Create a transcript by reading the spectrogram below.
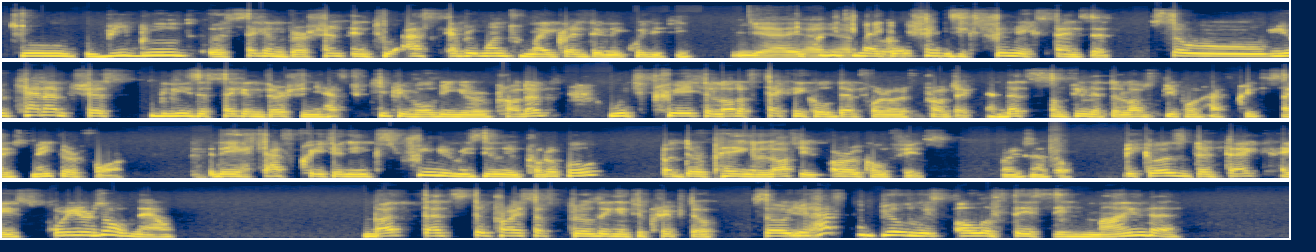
to rebuild a second version and to ask everyone to migrate the liquidity. yeah, yeah, yeah. Liquidity course. migration is extremely expensive. So you cannot just release a second version. You have to keep evolving your product, which creates a lot of technical debt for a lot of projects. And that's something that a lot of people have criticized Maker for. They have created an extremely resilient protocol, but they're paying a lot in Oracle fees, for example, because the tech is four years old now. But that's the price of building into crypto. So you have to build with all of this in mind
